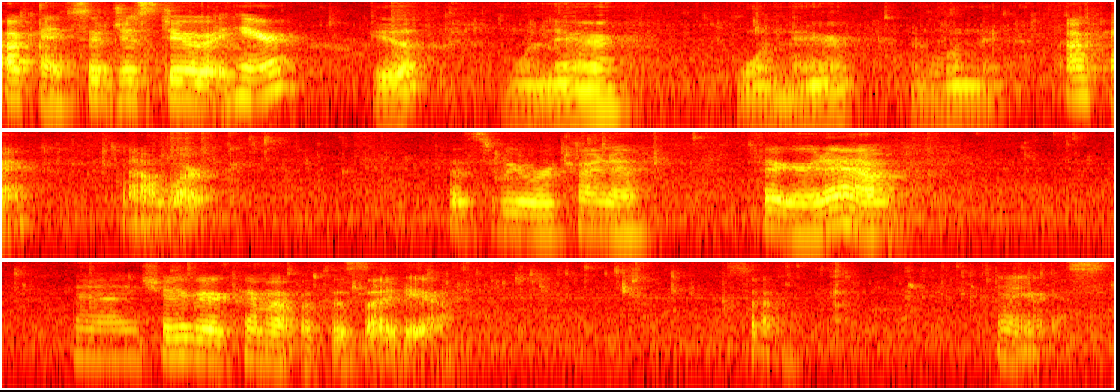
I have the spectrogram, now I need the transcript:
Okay, so just do it here? Yep, one there, one there, and one there. Okay, that'll work. Because we were trying to figure it out. And Shea Bear came up with this idea. So, anyways.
